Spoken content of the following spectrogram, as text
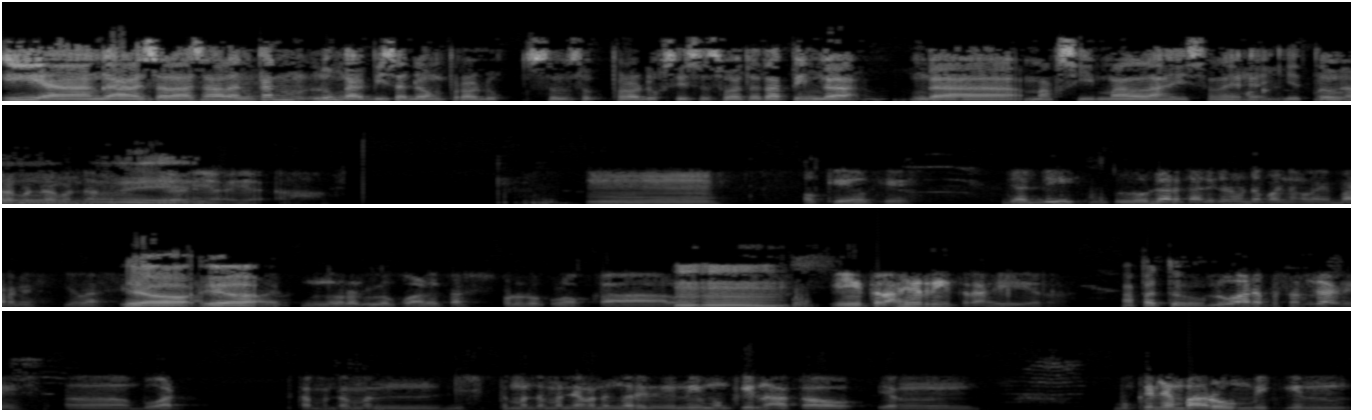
Iya, nggak asal-asalan kan lu nggak bisa dong produk produksi sesuatu tapi nggak nggak maksimal lah istilahnya kayak gitu. Benar benar benar. Iya iya iya. Hmm, oke okay, oke. Okay. Jadi lu dari tadi kan udah panjang lebar nih jelasin. Yo, yo. Menurut lu kualitas produk lokal. Mm-mm. Nih terakhir nih terakhir. Apa tuh? Lu ada pesan gak nih eh, buat teman-teman di teman-teman yang dengerin ini mungkin atau yang mungkin yang baru bikin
